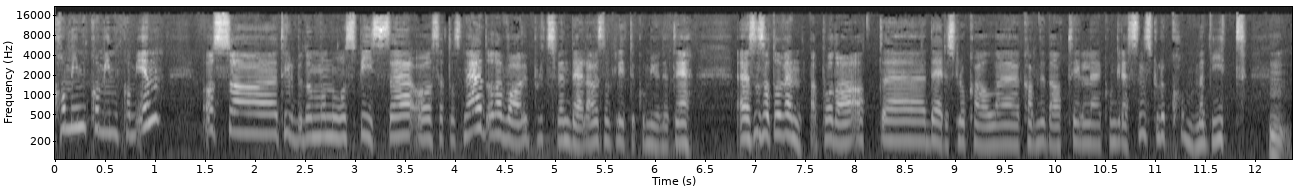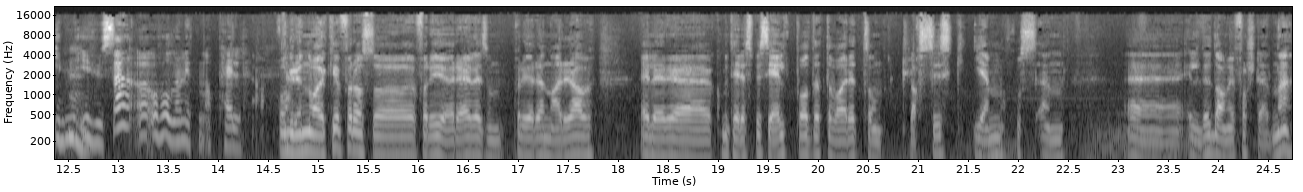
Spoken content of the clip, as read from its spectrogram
Kom inn, kom inn, kom inn. Og så tilbud om noe å spise og sette oss ned. Og da var vi plutselig en del av et sånt lite community. eh, Som satt og venta på da at eh, deres lokale kandidat til Kongressen skulle komme dit. Inn i huset og holde en liten appell. Og grunnen var jo ikke for, oss å, for, å gjøre, liksom, for å gjøre narr av eller eh, kommentere spesielt på at dette var et sånn klassisk hjem hos en eh, eldre dame i forstedene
